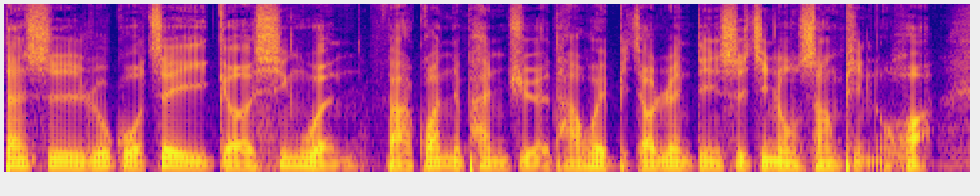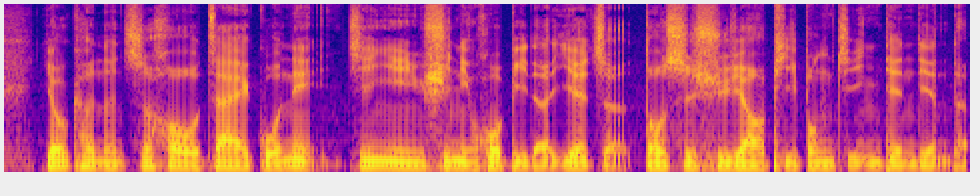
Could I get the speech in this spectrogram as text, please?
但是如果这一个新闻法官的判决他会比较认定是金融商品的话，有可能之后在国内经营虚拟货币的业者都是需要皮绷紧一点点的。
